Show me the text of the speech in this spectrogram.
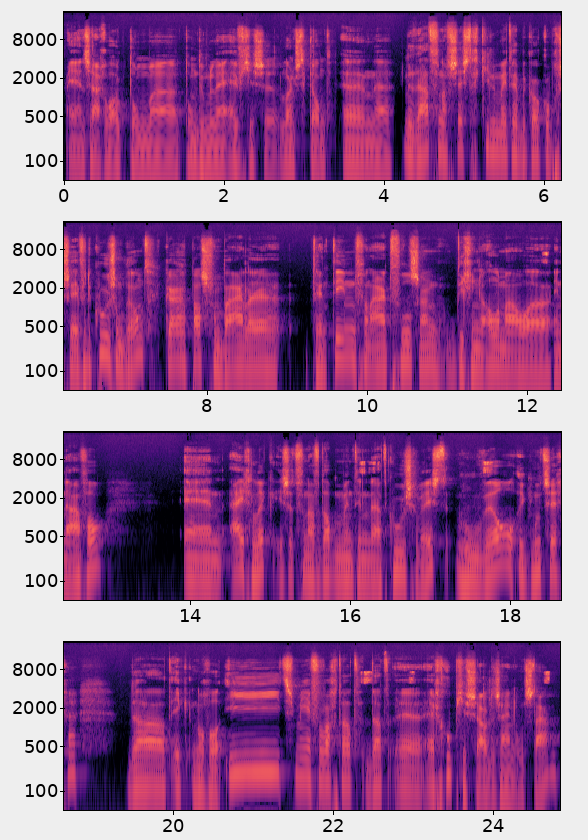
En zagen we ook Tom, uh, Tom Dumoulin eventjes uh, langs de kant. En uh, inderdaad, vanaf 60 kilometer heb ik ook opgeschreven de koers om brand. Carapas, Van Baarle, Trentin, Van Aert, Voelsang. Die gingen allemaal in de aanval. En eigenlijk is het vanaf dat moment inderdaad koers geweest. Hoewel, ik moet zeggen dat ik nog wel iets meer verwacht had dat uh, er groepjes zouden zijn ontstaan.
